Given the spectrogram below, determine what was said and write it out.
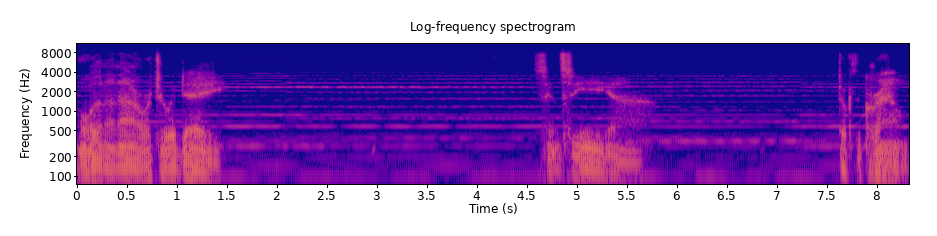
more than an hour two a day since he uh, took the crown.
